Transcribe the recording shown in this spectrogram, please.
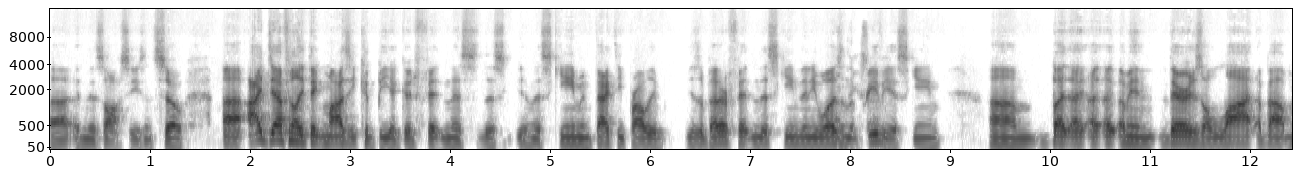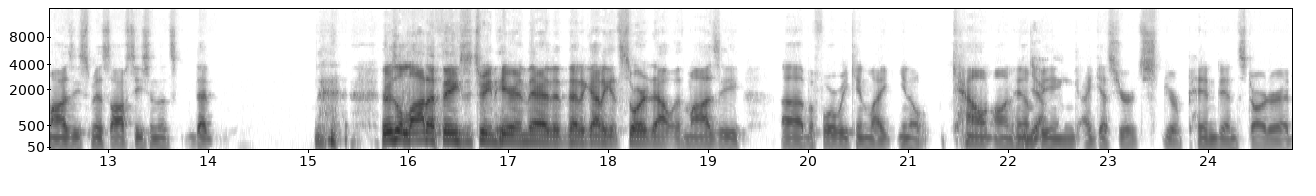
uh, in this offseason. So uh, I definitely think Mazi could be a good fit in this this in this scheme. In fact, he probably is a better fit in this scheme than he was I in the think so. previous scheme. Um, but I, I, I mean, there is a lot about Mazi Smith's offseason that's that there's a lot of things between here and there that, that got to get sorted out with Mazi uh, before we can like you know count on him Yeah. being I guess your your pinned in starter at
